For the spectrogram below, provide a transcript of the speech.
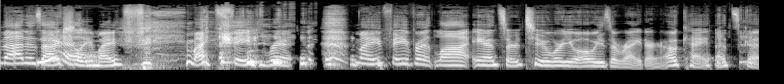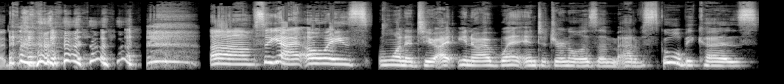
that is actually my my favorite my favorite law answer to were you always a writer okay that's good um so yeah i always wanted to i you know i went into journalism out of school because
